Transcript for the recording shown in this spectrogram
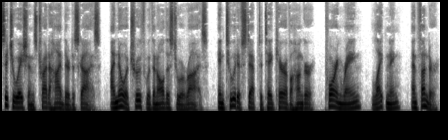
Situations try to hide their disguise. I know a truth within all this to arise. Intuitive step to take care of a hunger, pouring rain, lightning, and thunder,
